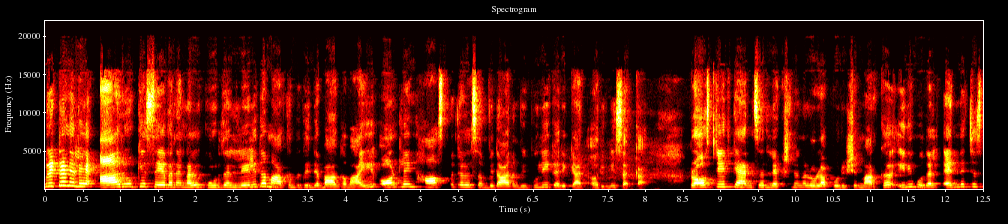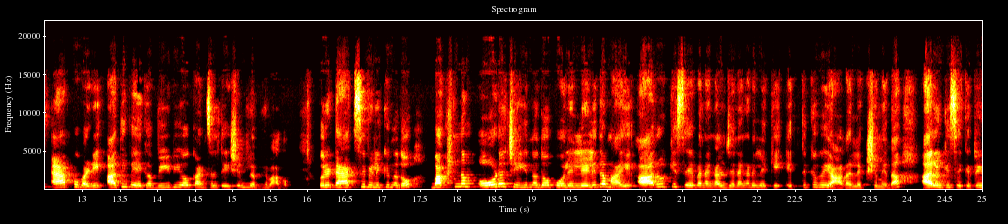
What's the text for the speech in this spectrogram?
ബ്രിട്ടനിലെ ആരോഗ്യ സേവനങ്ങൾ കൂടുതൽ ലളിതമാക്കുന്നതിന്റെ ഭാഗമായി ഓൺലൈൻ ഹോസ്പിറ്റൽ സംവിധാനം വിപുലീകരിക്കാൻ ഒരുങ്ങി സർക്കാർ. പ്രോസ്റ്റേറ്റ് ക്യാൻസർ ലക്ഷണങ്ങളുള്ള പുരുഷന്മാർക്ക് ഇനി മുതൽ എൻ എച്ച് എസ് ആപ്പ് വഴി അതിവേഗ വീഡിയോ കൺസൾട്ടേഷൻ ലഭ്യമാകും. ഒരു ടാക്സി വിളിക്കുന്നതോ ഭക്ഷണം ഓർഡർ ചെയ്യുന്നതോ പോലെ ലളിതമായി ആരോഗ്യ സേവനങ്ങൾ ജനങ്ങളിലേക്ക് എത്തിക്കുകയാണ് ലക്ഷ്യമെന്ന് ആരോഗ്യ സെക്രട്ടറി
